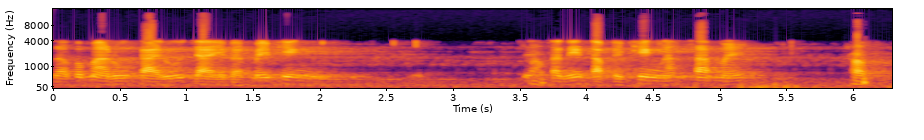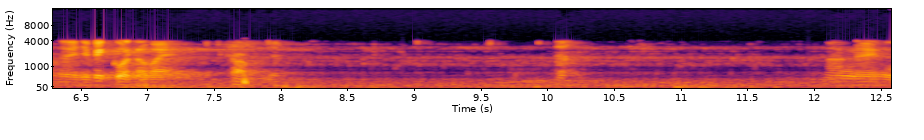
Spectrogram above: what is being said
เราก็มารู้กายรู้ใจแบบไม่เพ่งครับตอนนี้กลับไปเพ่งแล้วทราบไหมครับเออจะไปกดเอาไว้ ครับว่าไงโอ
